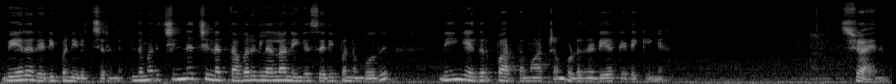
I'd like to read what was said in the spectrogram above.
வேற ரெடி பண்ணி வச்சுருங்க. இந்த மாதிரி சின்ன சின்ன தவறுகளெல்லாம் நீங்கள் சரி பண்ணும்போது, நீங்கள் எதிர்பார்த்த மாற்றம் உடனடியாக கிடைக்குங்க. ஷாயனம்.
